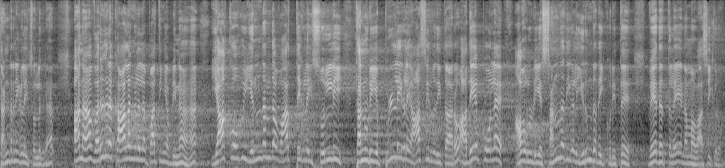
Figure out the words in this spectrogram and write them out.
தண்டனைகளை சொல்லுகிறார். ஆனால் வருகிற காலங்களில் பார்த்தீங்க அப்படின்னா யாக்கோவு எந்தெந்த வார்த்தைகளை சொல்லி தன்னுடைய பிள்ளைகளை ஆசீர்வதித்தாரோ அதே போல அவர்களுடைய சன்னதிகள் இருந்ததை குறித்து வேதத்திலே நம்ம வாசிக்கிறோம்.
